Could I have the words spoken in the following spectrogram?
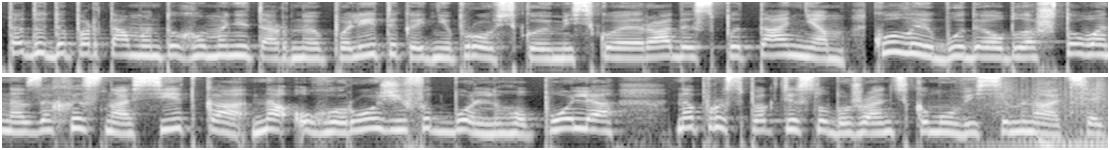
та до департаменту гуманітарної політики Дніпровської міської ради з питанням, коли буде облаштована захисна сітка на огорожі футбольного поля на проспекті Слобожанському, 18.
